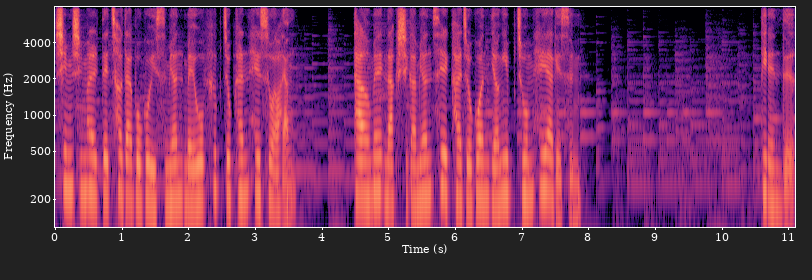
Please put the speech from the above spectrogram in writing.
심심할 때 쳐다보고 있으면 매우 흡족한 해수어항. 다음에 낚시 가면 새 가족원 영입 좀 해야겠음. 디 엔드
